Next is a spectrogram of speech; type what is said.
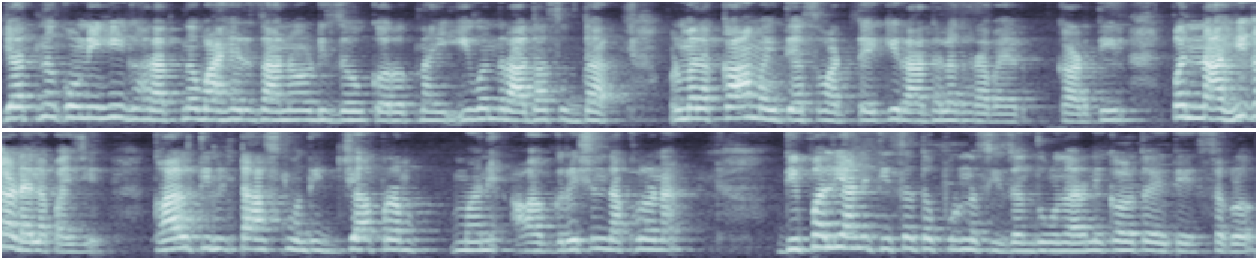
यातनं कोणीही घरातनं बाहेर जाणं डिझर्व करत नाही. इवन राधासुद्धा पण मला का माहिती असं वाटतंय की राधाला घराबाहेर काढतील पण नाही काढायला पाहिजे. काल तिने टास्कमध्ये ज्याप्रमाणे अग्रेशन दाखवलं ना दीपाली आणि तिचं तर पूर्ण सीझन जुळणार कळतं येते सगळं.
